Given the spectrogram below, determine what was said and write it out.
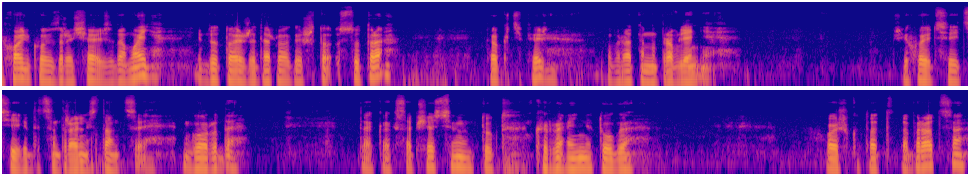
Потихоньку возвращаюсь домой, иду той же дорогой, что с утра, только теперь в обратном направлении приходится идти до центральной станции города, так как с общественным тут крайне туго. Хочешь куда-то добраться,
